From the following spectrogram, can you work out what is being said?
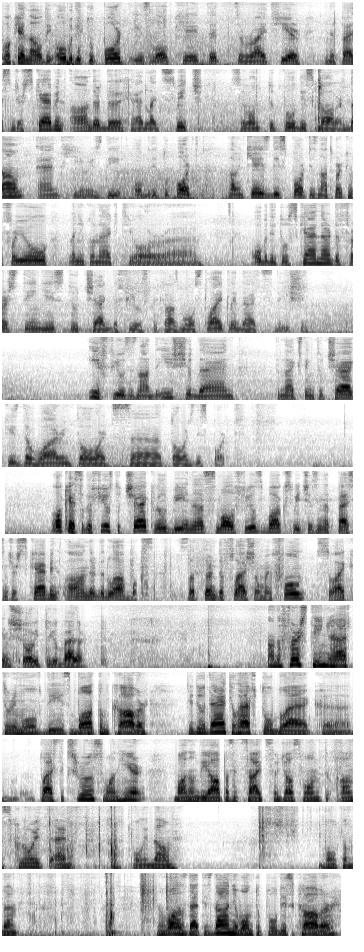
Okay, now the OBD2 port is located right here in the passenger's cabin under the headlight switch. So you want to pull this cover down and here is the OBD2 port. Now in case this port is not working for you, when you connect your uh, OBD2 scanner, the first thing is to check the fuse because most likely that's the issue. If fuse is not the issue, then the next thing to check is the wiring towards uh, towards this port. Okay so the fuse to check will be in a small fuse box which is in a passenger's cabin under the glove box. So I turn the flash on my phone so I can show it to you better. Now the first thing you have to remove this bottom cover. To do that you'll have two black uh, plastic screws one here one on the opposite side so just want to unscrew it and pull it down. Both of them. And once that is done you want to pull this cover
